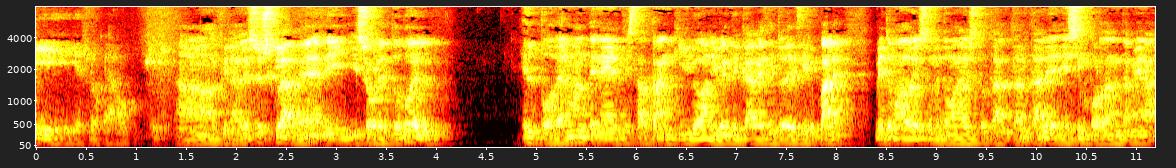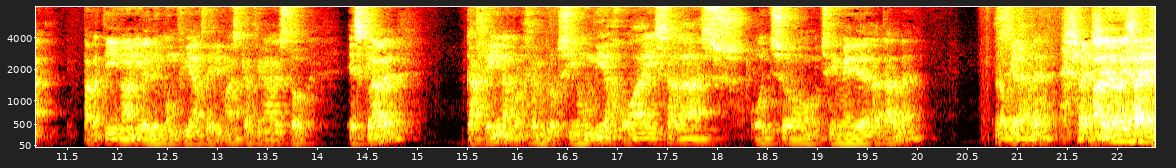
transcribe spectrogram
y es lo que hago. sí, sí. Ah, al final eso es clave, ¿eh? Y, y sobre todo el, el poder mantener, que estar tranquilo a nivel de cabeza y decir, vale, me he tomado esto, me he tomado esto, tal, tal, tal, es importante también para ti, ¿no? A nivel de confianza y demás, que al final esto es clave. Cafeína, por ejemplo, si un día jugáis a las 8, 8 y media de la tarde, Lo ¿se mismo. hace? Vale, vale.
